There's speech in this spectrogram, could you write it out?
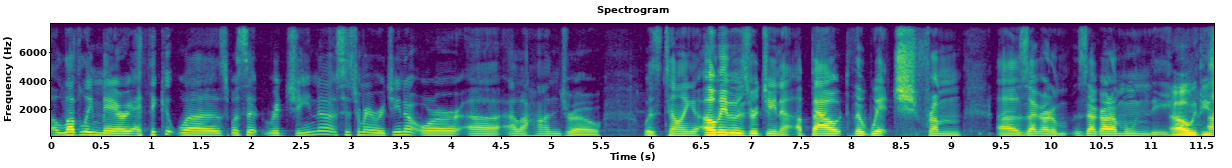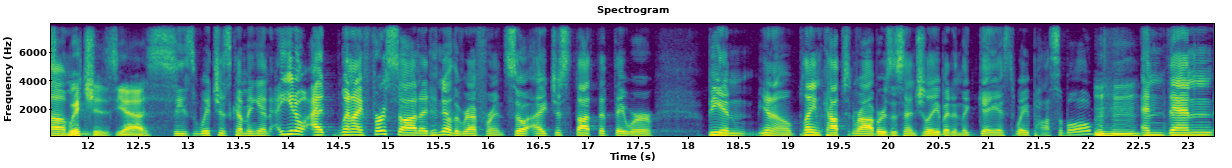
a lovely Mary, I think it was, was it Regina, Sister Mary Regina, or uh, Alejandro was telling, oh, maybe it was Regina, about the witch from uh, Zagar- Zagaramundi. Oh, these Um, witches, yes. these witches coming in. You know, I when I first saw it, I didn't know the reference, so I just thought that they were being, you know, playing cops and robbers essentially, but in the gayest way possible. Mhm. And then,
